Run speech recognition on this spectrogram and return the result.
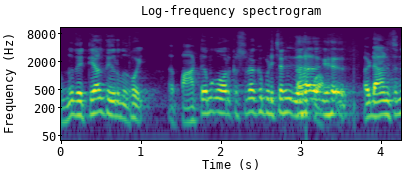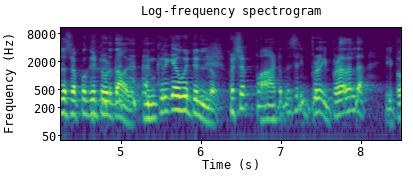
ഒന്ന് തെറ്റിയാൽ തീർന്നു. പോയി. പാട്ട് നമുക്ക് ഓർക്കസ്ട്ര ഒക്കെ പിടിച്ചങ്ങ് ഡാൻസിന്റെ സ്റ്റെപ്പ് ഒക്കെ ഇട്ട് കൊടുത്താൽ മതി. മിമിക്രിക്ക് അത് പറ്റില്ലല്ലോ. പക്ഷെ പാട്ടെന്ന് വെച്ചാൽ ഇപ്പോഴും ഇപ്പോഴതല്ല. ഇപ്പൊ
